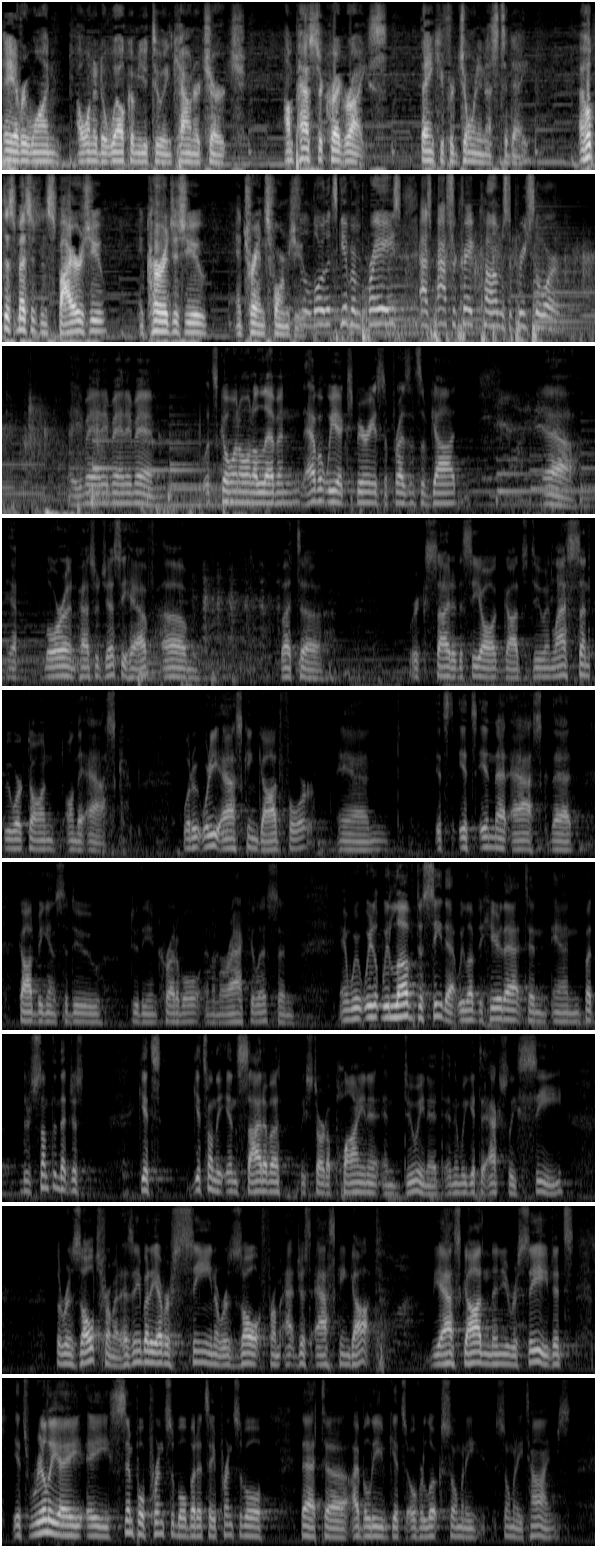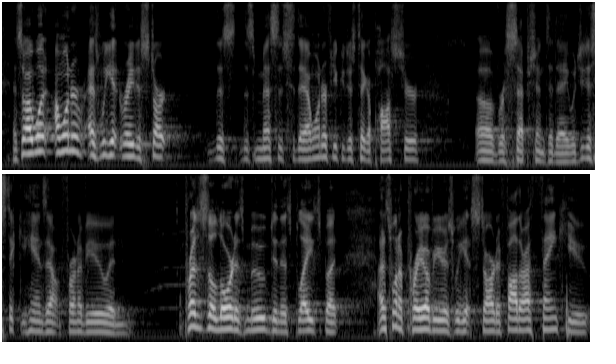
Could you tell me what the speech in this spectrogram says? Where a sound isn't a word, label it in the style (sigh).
Hey everyone, I wanted to welcome you to Encounter Church. I'm Pastor Craig Rice. Thank you for joining us today. I hope this message inspires you, encourages you, and transforms So, you. Lord, let's give him praise as Pastor Craig comes to preach the word. Amen, amen, amen. What's going on, 11? Haven't we experienced the presence of God? Yeah, yeah. Laura and Pastor Jesse have. Um, but uh, we're excited to see all God's doing. Last Sunday, we worked on, on the ask. What are, what are you asking God for? And it's, it's in that ask that God begins to do, do the incredible and the miraculous. And, and we, we, we love to see that. We love to hear that. And, and, but there's something that just gets, gets on the inside of us. We start applying it and doing it, and then we get to actually see the results from it. Has anybody ever seen a result from just asking God? You ask God and then you received, it's, it's really a, a simple principle, but it's a principle that uh, I believe gets overlooked so many, so many times. And so I, I wonder, as we get ready to start this, this message today, I wonder if you could just take a posture of reception today. Would you just stick your hands out in front of you? And the presence of the Lord has moved in this place, but I just want to pray over you as we get started. Father, I thank you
